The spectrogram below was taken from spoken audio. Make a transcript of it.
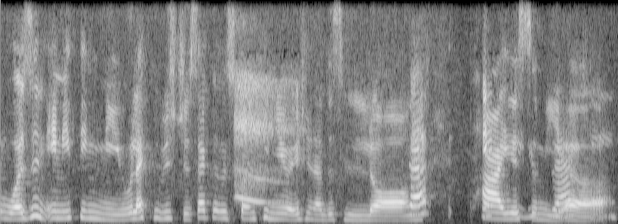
it wasn't anything new. Like it was just like this continuation of this long, That's tiresome year.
